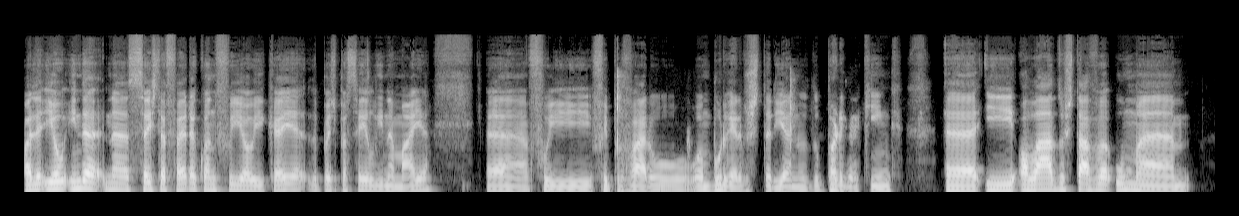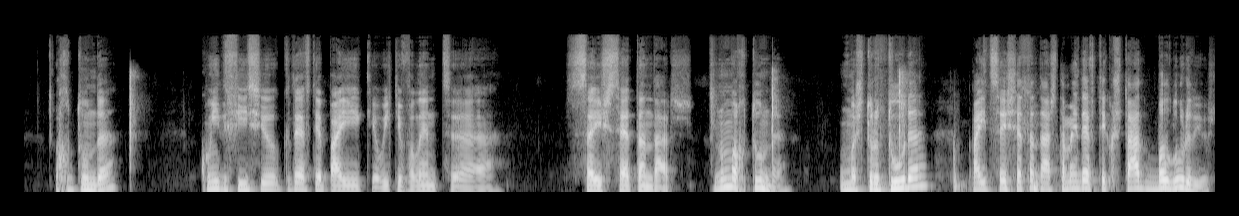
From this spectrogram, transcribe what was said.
Olha, eu ainda na sexta-feira, quando fui ao IKEA, depois passei ali na Maia, uh, fui, fui provar o, o, hambúrguer vegetariano do Burger King uh, e ao lado estava uma, rotunda com um edifício que deve ter para aí, que é o equivalente a 6, 7 andares. Numa rotunda. Uma estrutura para aí de 6, 7 andares. Também deve ter custado balúrdios.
